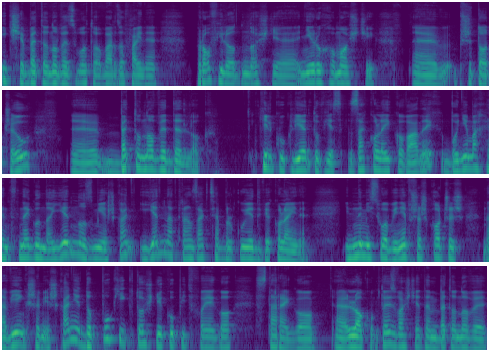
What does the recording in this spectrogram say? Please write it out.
X betonowe złoto, bardzo fajny profil odnośnie nieruchomości e, przytoczył. Betonowy deadlock kilku klientów jest zakolejkowanych, bo nie ma chętnego na jedno z mieszkań i jedna transakcja blokuje dwie kolejne. Innymi słowy, nie przeskoczysz na większe mieszkanie, dopóki ktoś nie kupi Twojego starego e, lokum. To jest właśnie ten betonowy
